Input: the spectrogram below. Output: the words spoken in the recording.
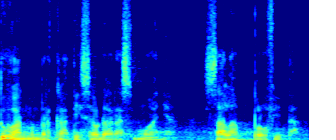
Tuhan memberkati saudara semuanya. Salam Profita.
